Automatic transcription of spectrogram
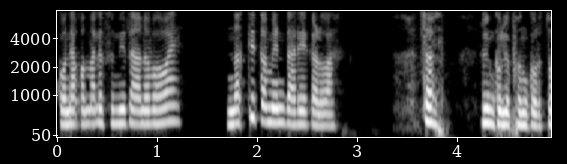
कोणाकोणाला सुनीचा अनुभव आहे? नक्की कमेंटद्वारे कळवा. चल रिंकूले फोन करतो.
